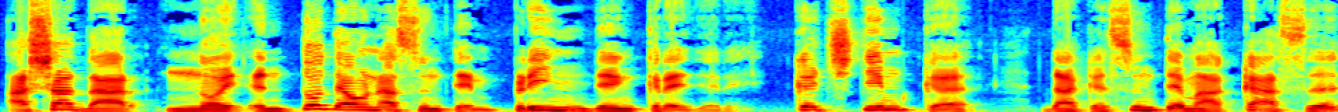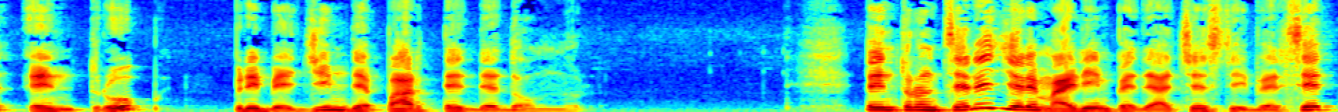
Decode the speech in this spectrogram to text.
Așadar, noi întotdeauna suntem plini de încredere, că știm că, dacă suntem acasă, în trup, pribegim departe de Domnul. Pentru o înțelegere mai limpede a acestui verset,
